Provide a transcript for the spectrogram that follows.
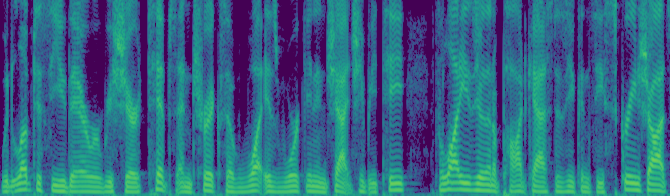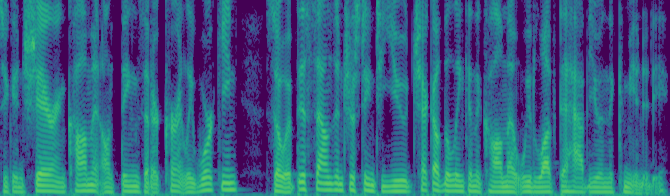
We'd love to see you there where we share tips and tricks of what is working in ChatGPT. It's a lot easier than a podcast as you can see screenshots, you can share and comment on things that are currently working. So if this sounds interesting to you, check out the link in the comment. We'd love to have you in the community.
